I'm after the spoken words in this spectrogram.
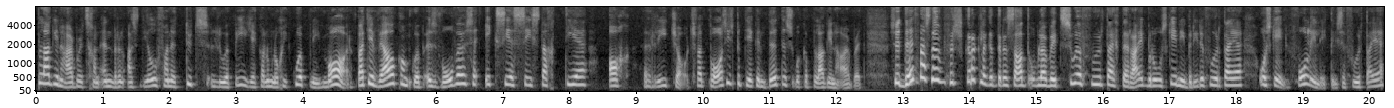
plug-in hybrids gaan inbring as deel van 'n toetsloopie. Jy kan hom nog nie koop nie, maar wat jy wel kan koop is Volvo se XC60 T8 recharge wat basies beteken dit is ook 'n plug-in hybrid. So dit was nou verskriklik interessant om nou met so 'n voertuig te ry. Ek bedoel ons ken hibriede voertuie, ons ken vol elektriese voertuie,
